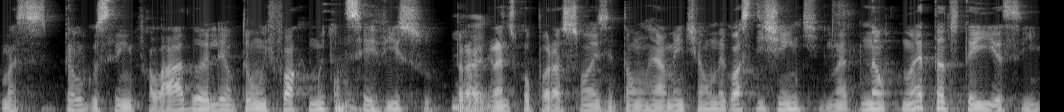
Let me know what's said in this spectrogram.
mas pelo que você tem falado, ele tem um enfoque muito de serviço para grandes corporações, então realmente é um negócio de gente, não é, não, não é tanto TI assim.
